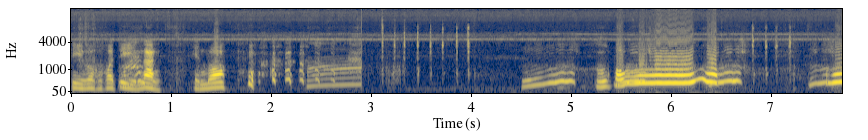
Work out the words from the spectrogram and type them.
ตีว่าเขาตีนั่น เห็นบ่ป้านี่โอ้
